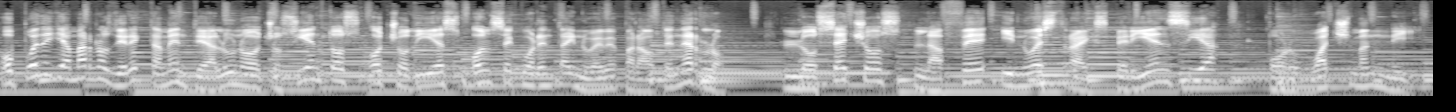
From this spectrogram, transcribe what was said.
o puede llamarnos directamente al 1-800-810-1149 para obtenerlo los hechos, la fe y nuestra experiencia por Watchman Nee.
